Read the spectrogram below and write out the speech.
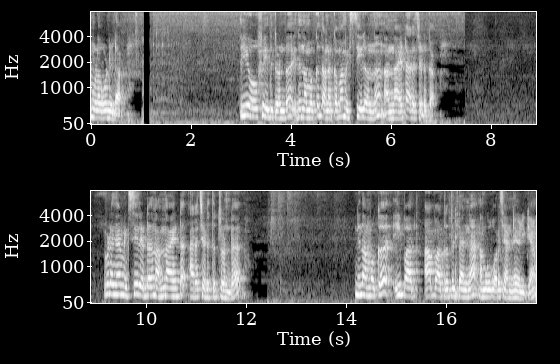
മുളക് കൂടി ഇടാം. തീ ഓഫ് ചെയ്തിട്ടുണ്ട്. ഇത് നമുക്ക് തണുക്കുമ്പോൾ മിക്സിയിലൊന്ന് നന്നായിട്ട് അരച്ചെടുക്കാം. ഇവിടെ ഞാൻ മിക്സിയിലിട്ട് നന്നായിട്ട് അരച്ചെടുത്തിട്ടുണ്ട്. ഇനി നമുക്ക് ഈ പാത്ര ആ പാത്രത്തിൽ തന്നെ നമുക്ക് കുറച്ച് എണ്ണ ഒഴിക്കാം.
